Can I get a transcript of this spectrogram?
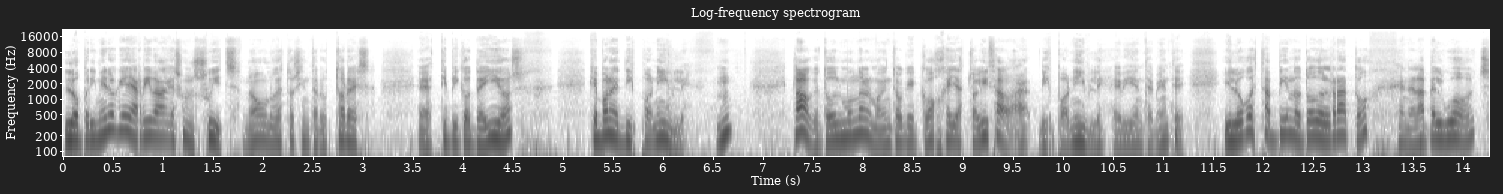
lo primero que hay arriba es un switch, ¿no? Uno de estos interruptores eh, típicos de iOS que pone disponible. Claro que todo el mundo en el momento que coge y actualiza va disponible, evidentemente. Y luego estás viendo todo el rato en el Apple Watch,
